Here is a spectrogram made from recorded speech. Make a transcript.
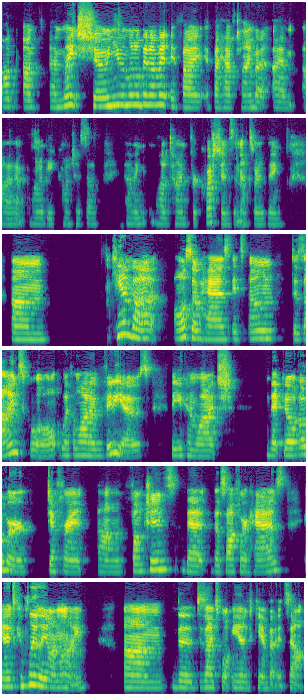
I'll, I'll, i might show you a little bit of it if I, if I have time, but I'm, I want to be conscious of having a lot of time for questions and that sort of thing. Um, Canva also has its own design school with a lot of videos that you can watch that go over different um, functions that the software has, and it's completely online um, the design school and Canva itself.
